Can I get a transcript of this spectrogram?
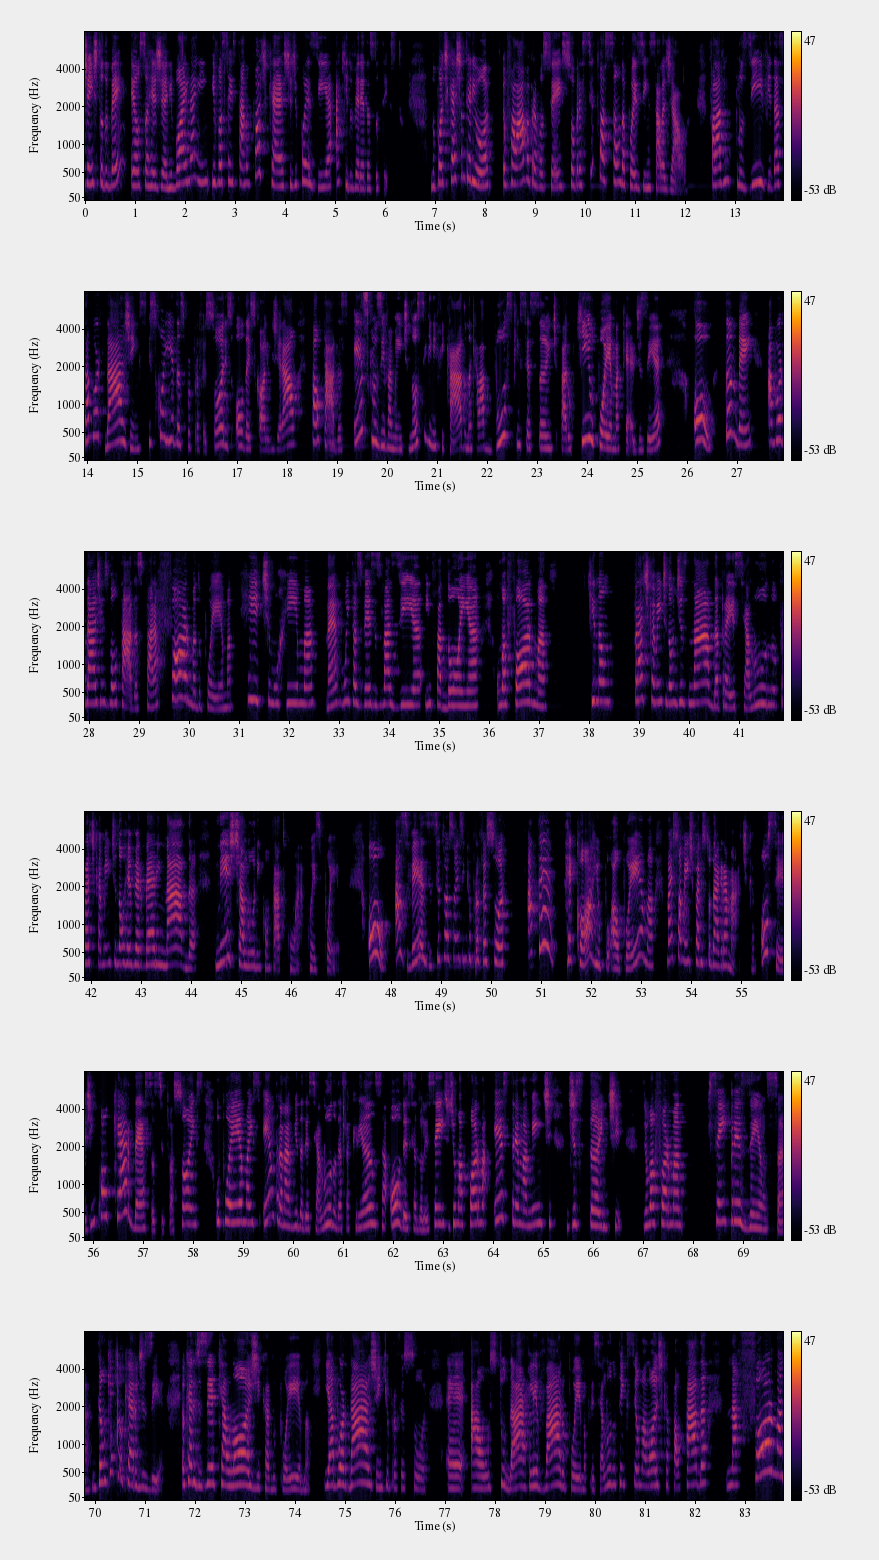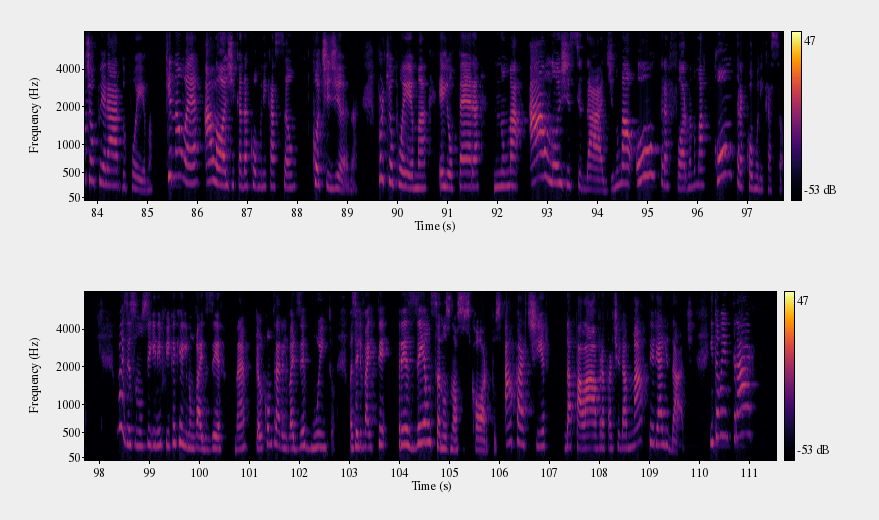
Gente, tudo bem? Eu sou Regiane Boainaim e você está no podcast de poesia aqui do Veredas do Texto. No podcast anterior, eu falava para vocês sobre a situação da poesia em sala de aula. Falava inclusive das abordagens escolhidas por professores ou da escola em geral, pautadas exclusivamente no significado, naquela busca incessante para o que o poema quer dizer, ou também abordagens voltadas para a forma do poema, ritmo, rima, né? Muitas vezes vazia, enfadonha, uma forma que não praticamente não diz nada para esse aluno, praticamente não reverbera em nada neste aluno em contato com, a, com esse poema. Ou, às vezes, situações em que o professor até recorre ao poema, mas somente para estudar gramática. Ou seja, em qualquer dessas situações, o poema entra na vida desse aluno, dessa criança ou desse adolescente de uma forma extremamente distante, de uma forma sem presença. Então, o que, que eu quero dizer? Eu quero dizer que a lógica do poema e a abordagem que o professor, é, ao estudar, levar o poema para esse aluno, tem que ser uma lógica pautada na forma de operar do poema, que não é a lógica da comunicação cotidiana. Porque o poema, ele opera numa alogicidade, numa outra forma, numa contra-comunicação. Mas isso não significa que ele não vai dizer, né? Pelo contrário, ele vai dizer muito, mas ele vai ter presença nos nossos corpos a partir da palavra, a partir da materialidade. Então, entrar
